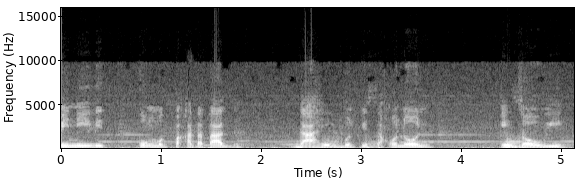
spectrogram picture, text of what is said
pinilit kong magpakatatag dahil buntis ako noon kay Zoe.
